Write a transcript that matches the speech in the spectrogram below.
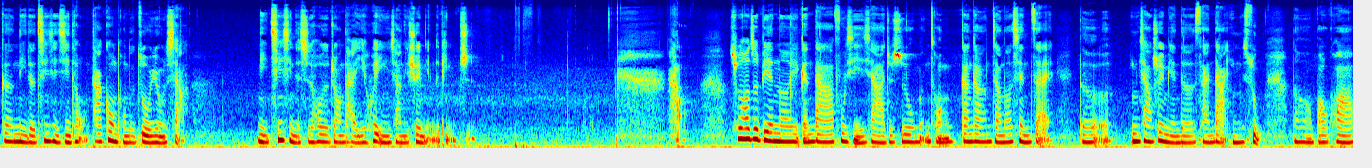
跟你的清醒系统它共同的作用下，你清醒的时候的状态也会影响你睡眠的品质。好，说到这边呢，也跟大家复习一下，就是我们从刚刚讲到现在的影响睡眠的三大因素，那包括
